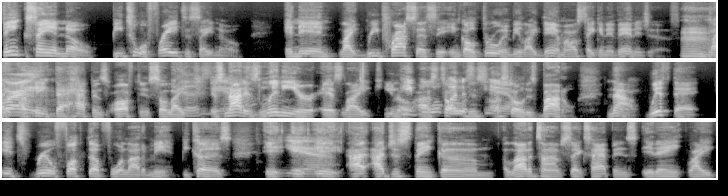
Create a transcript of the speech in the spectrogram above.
think saying no, be too afraid to say no, and then like reprocess it and go through and be like, damn, I was taken advantage of. Mm. Like I think that happens often. So like Yes. it's not as linear as like you know People I stole wanna- this I stole this bottle. Now with that, it's real fucked up for a lot of men because it, Yeah. it, it I, I just think um a lot of times sex happens. It ain't like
